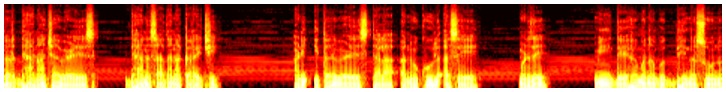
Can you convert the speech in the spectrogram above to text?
तर ध्यानाच्या वेळेस ध्यान साधना करायची आणि इतर वेळेस त्याला अनुकूल असे म्हणजे मी देहमनबुद्धी नसून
